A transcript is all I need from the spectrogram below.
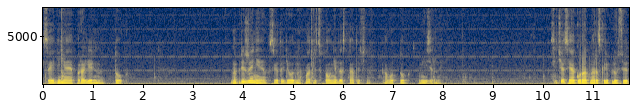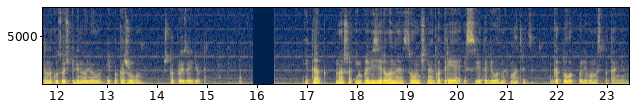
соединяя параллельно ток. Напряжение в светодиодных матриц вполне достаточно, а вот ток мизерный. Сейчас я аккуратно раскреплю все это на кусочки линолеума и покажу вам, что произойдет. Итак, наша импровизированная солнечная батарея из светодиодных матриц готова к полевым испытаниям.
